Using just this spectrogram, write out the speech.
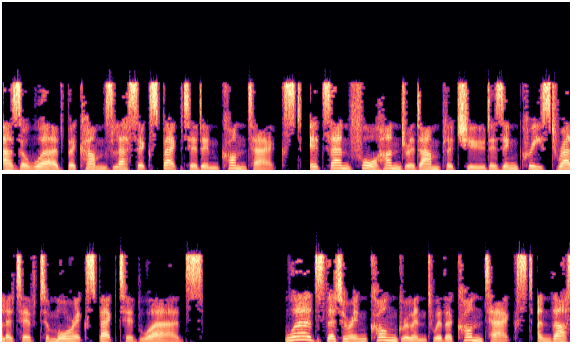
as a word becomes less expected in context, its N400 amplitude is increased relative to more expected words. Words that are incongruent with a context and thus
